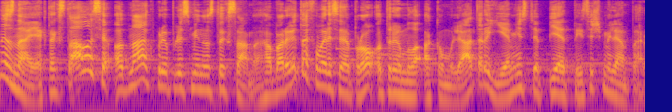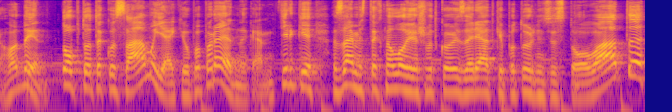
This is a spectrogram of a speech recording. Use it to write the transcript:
Не знаю, як так сталося, однак при плюс-мінус тих самих габаритах версія Pro отримала акумулятор ємністю 5000 мАч. Тобто таку саму, як і у попередника. Тільки замість технології швидкої зарядки потужністю 100 Вт,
